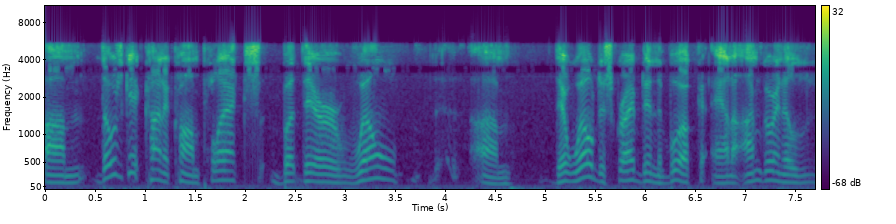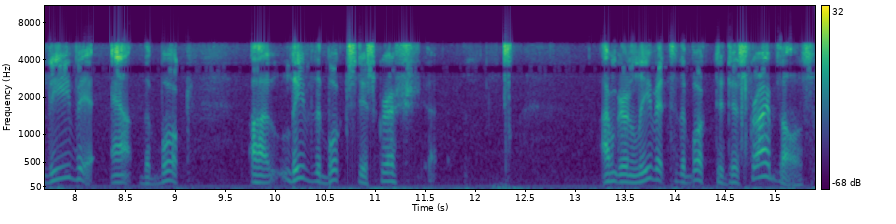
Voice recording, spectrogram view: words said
Um, those get kind of complex, but they're well um, they're well described in the book, and I'm going to leave it at the book, uh, leave the book's description. I'm going to leave it to the book to describe those.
